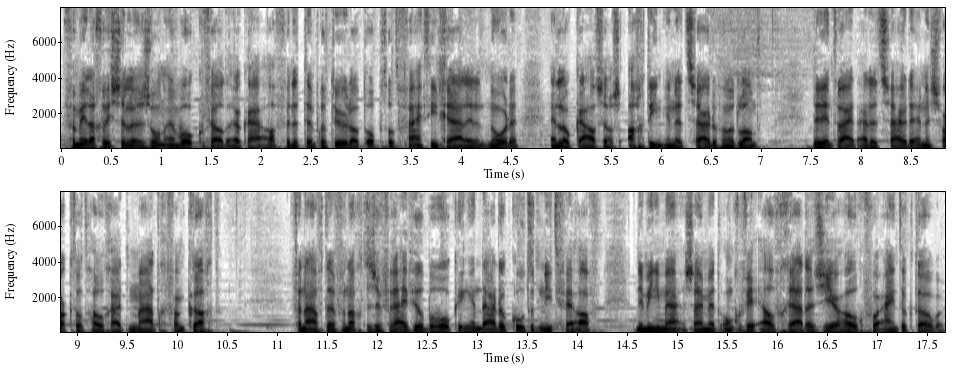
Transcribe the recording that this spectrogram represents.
Vanmiddag wisselen zon- en wolkenvelden elkaar af en de temperatuur loopt op tot 15 graden in het noorden en lokaal zelfs 18 in het zuiden van het land. De wind waait uit het zuiden en is zwak tot hooguit matig van kracht. Vanavond en vannacht is er vrij veel bewolking en daardoor koelt het niet ver af. De minima zijn met ongeveer 11 graden zeer hoog voor eind oktober.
